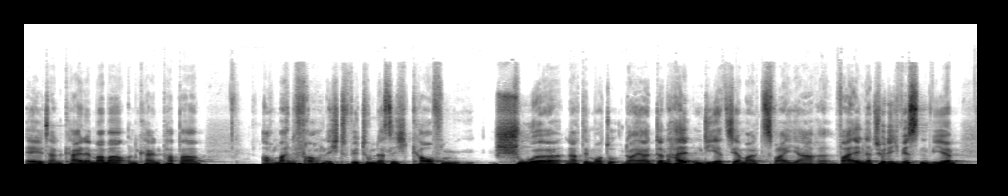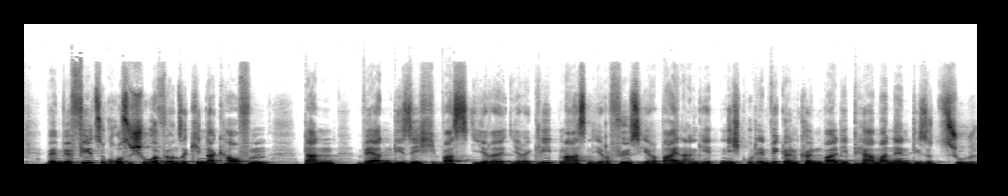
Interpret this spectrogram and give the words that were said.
Eltern, keine Mama und kein Papa, auch meine Frau nicht, wir tun das nicht, kaufen Schuhe nach dem Motto, naja, dann halten die jetzt ja mal zwei Jahre. Weil natürlich wissen wir, wenn wir viel zu große Schuhe für unsere Kinder kaufen, dann werden die sich, was ihre, ihre Gliedmaßen, ihre Füße, ihre Beine angeht, nicht gut entwickeln können, weil die permanent diese zu,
